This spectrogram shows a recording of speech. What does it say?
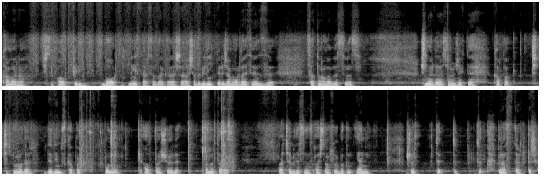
kamera, işte alt film, board ne isterseniz arkadaşlar aşağıda bir link vereceğim. Oradan istediğinizi satın alabilirsiniz. Şimdi arkadaşlar öncelikle kapak çıt çıtlı model dediğimiz kapak. Bunu alttan şöyle tanırtarak açabilirsiniz. Açtan sonra bakın yani şöyle tık tık tık biraz serttir.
